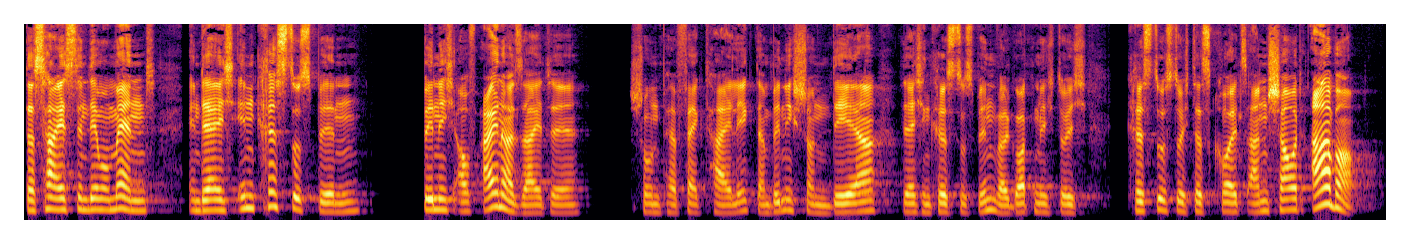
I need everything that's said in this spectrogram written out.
Das heißt, in dem Moment, in der ich in Christus bin, bin ich auf einer Seite schon perfekt heilig, dann bin ich schon der, der ich in Christus bin, weil Gott mich durch Christus, durch das Kreuz anschaut, aber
